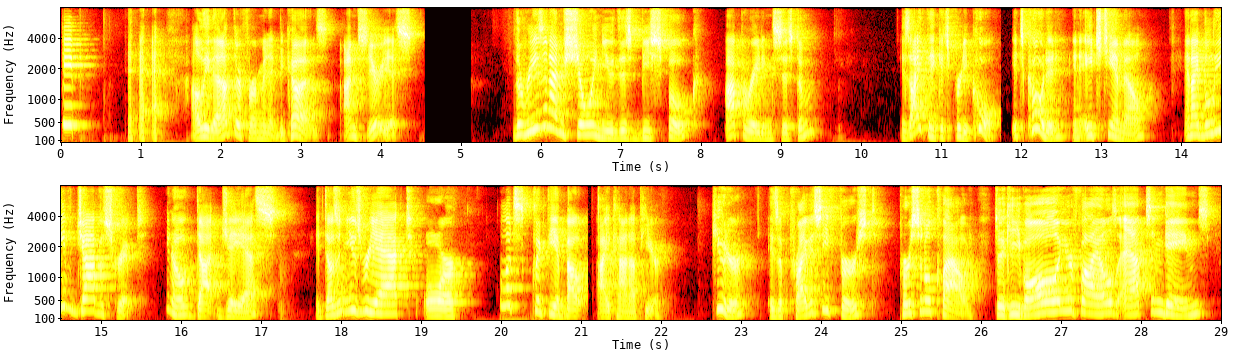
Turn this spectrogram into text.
Beep. I'll leave that up there for a minute because I'm serious. The reason I'm showing you this bespoke operating system is I think it's pretty cool. It's coded in HTML and I believe JavaScript, you know, .js. It doesn't use React or, well, let's click the About icon up here. Puter is a privacy first personal cloud to keep all your files, apps, and games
